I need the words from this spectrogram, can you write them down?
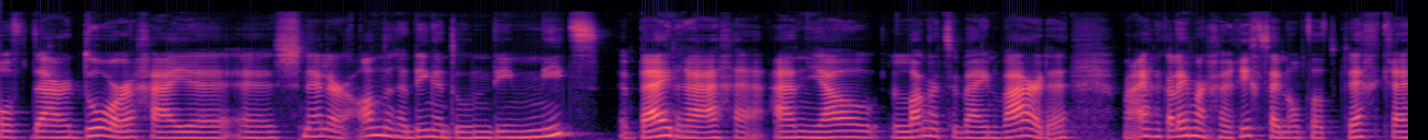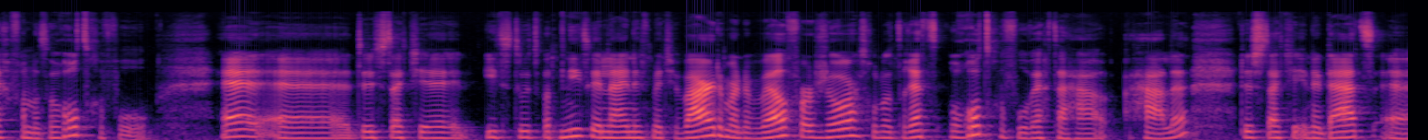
Of daardoor ga je uh, sneller andere dingen doen die niet bijdragen aan jouw langetermijn waarde, maar eigenlijk alleen maar gericht zijn op dat wegkrijgen van het rotgevoel. Uh, dus dat je iets doet wat niet in lijn is met je waarde, maar er wel voor zorgt om het rotgevoel weg te ha halen. Dus dat je inderdaad uh,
